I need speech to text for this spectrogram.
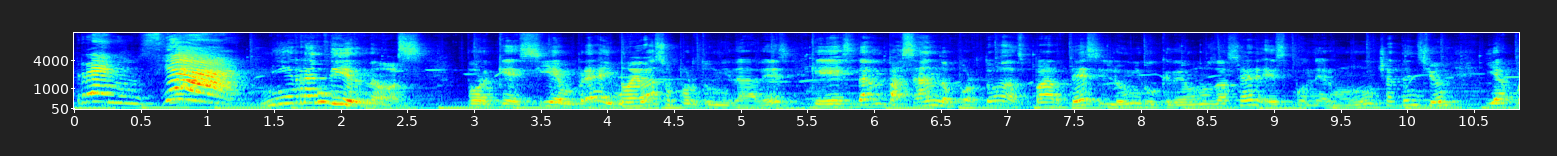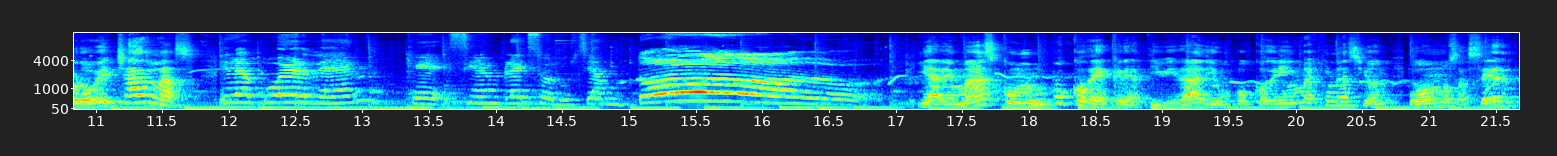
Renunciar. ni rendirnos. Porque siempre hay nuevas oportunidades que están pasando por todas partes y lo único que debemos de hacer es poner mucha atención y aprovecharlas. Y recuerden que siempre hay solución todo. Y además, con un poco de creatividad y un poco de imaginación, podemos hacer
